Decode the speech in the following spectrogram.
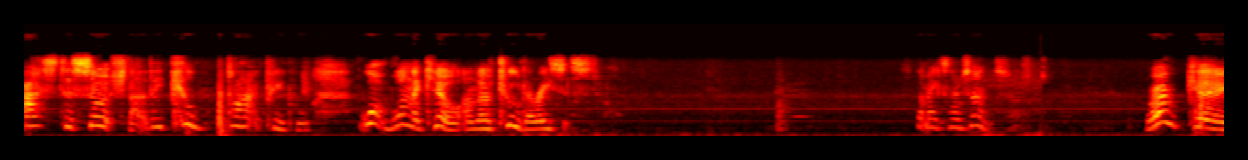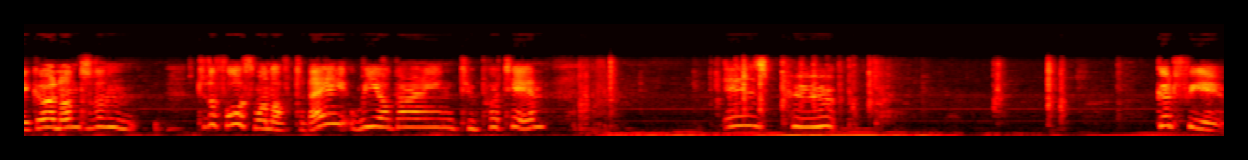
asked to search that? They killed black people. What one they kill, and the two they're racist. That makes no sense. Okay, going on to the to the fourth one of today. We are going to put in is poop good for you.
